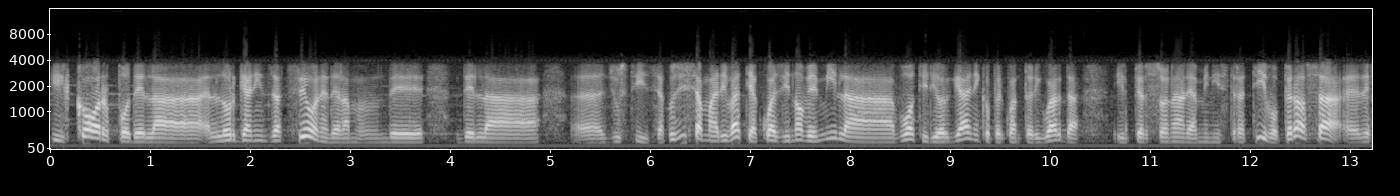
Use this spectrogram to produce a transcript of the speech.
il corpo dell'organizzazione della, de, della eh, giustizia. Così siamo arrivati a quasi 9.000 vuoti di organico per quanto riguarda il personale amministrativo, però sa, eh, le,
